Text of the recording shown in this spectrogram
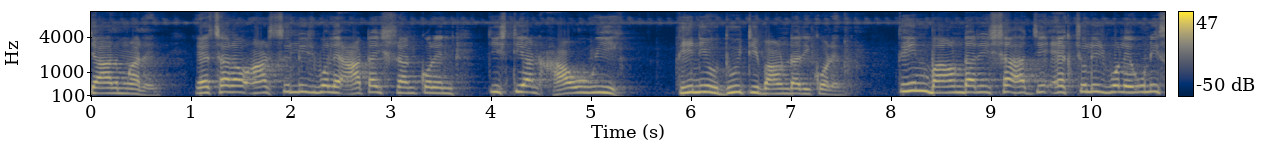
চার মারেন। এছাড়াও আটচল্লিশ বলে আটাইশ রান করেন ক্রিস্টিয়ান হাউই তিনিও দুইটি বাউন্ডারি করেন। তিন বাউন্ডারির সাহায্যে একচল্লিশ বলে উনিশ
